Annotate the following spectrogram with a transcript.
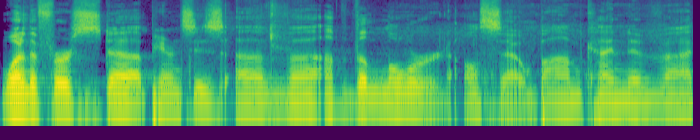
one of the first uh, appearances of uh, of the Lord. Also, Bob kind of uh,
